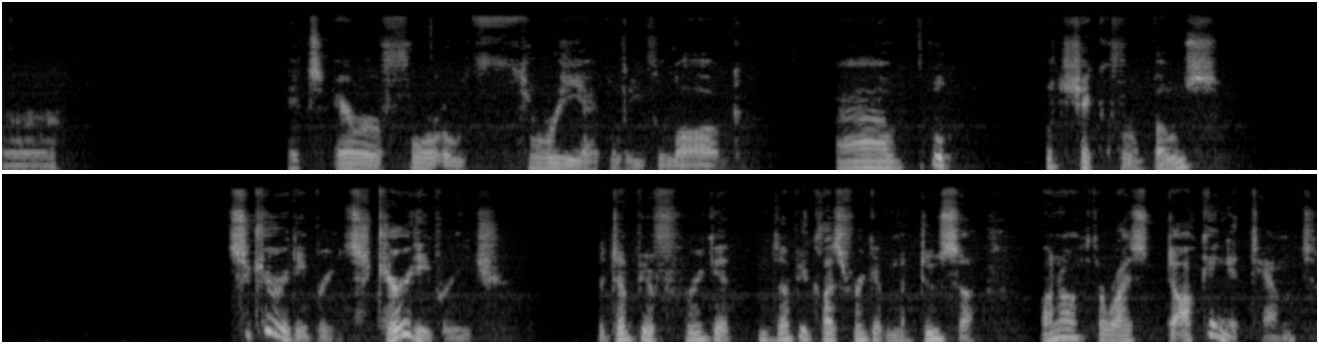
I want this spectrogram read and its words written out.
error it's error 403 i believe log uh we'll we'll check verbose security breach security breach the w frigate w class frigate medusa unauthorized docking attempt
